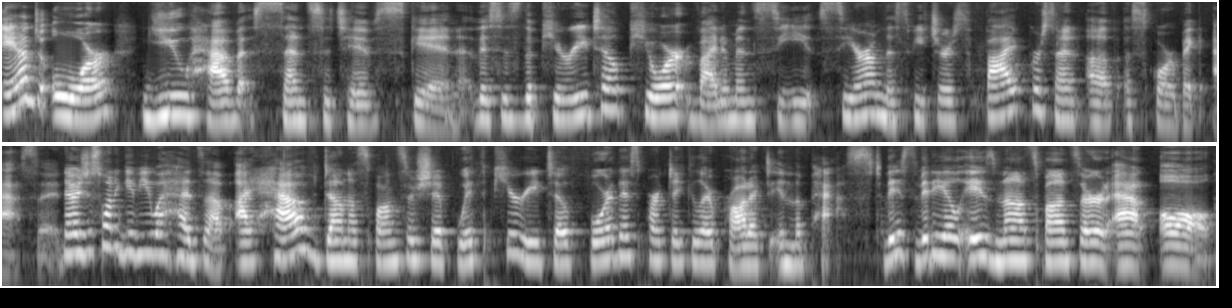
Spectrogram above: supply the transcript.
and or you have sensitive skin. This is the Purito Pure Vitamin C Serum. This features 5% of ascorbic acid. Now I just want to give you a heads up. I have done a sponsorship with Purito for this particular product in the past. This video is not sponsored at all,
